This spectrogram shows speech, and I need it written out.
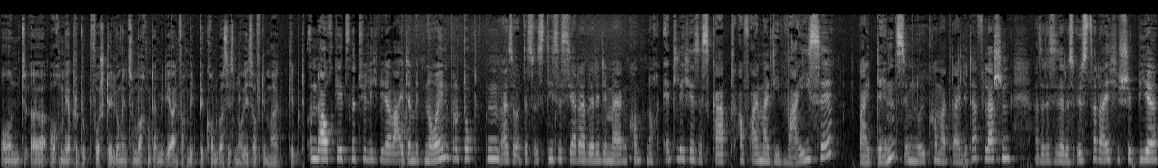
und äh, auch mehr Produktvorstellungen zu machen, damit ihr einfach mitbekommt, was es Neues auf dem Markt gibt. Und auch geht es natürlich wieder weiter mit neuen Produkten. Also das ist dieses Jahr, da werdet ihr merken, kommt noch etliches. Es gab auf einmal die Weiße bei Dens im 0,3 Liter Flaschen. Also das ist ja das österreichische Bier.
